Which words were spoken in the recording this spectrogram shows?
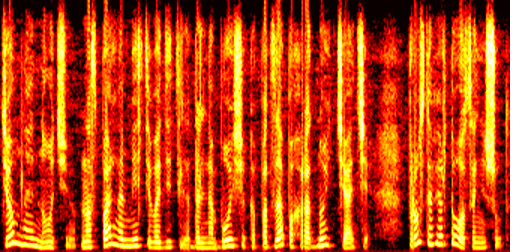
Темной ночью на спальном месте водителя-дальнобойщика под запах родной чачи. Просто виртуоз, а не шут.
